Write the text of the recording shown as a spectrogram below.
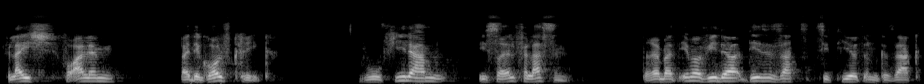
vielleicht vor allem bei der Golfkrieg, wo viele haben Israel verlassen. Der Rebbe hat immer wieder diesen Satz zitiert und gesagt,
